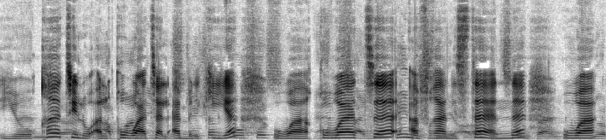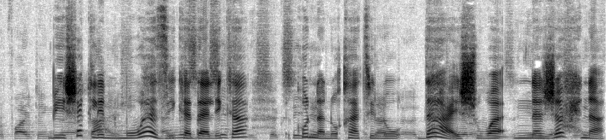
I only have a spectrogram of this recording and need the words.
يقاتل القوات الأمريكية وقوات أفغانستان وبشكل موازي كذلك كنا نقاتل داعش ونجحنا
